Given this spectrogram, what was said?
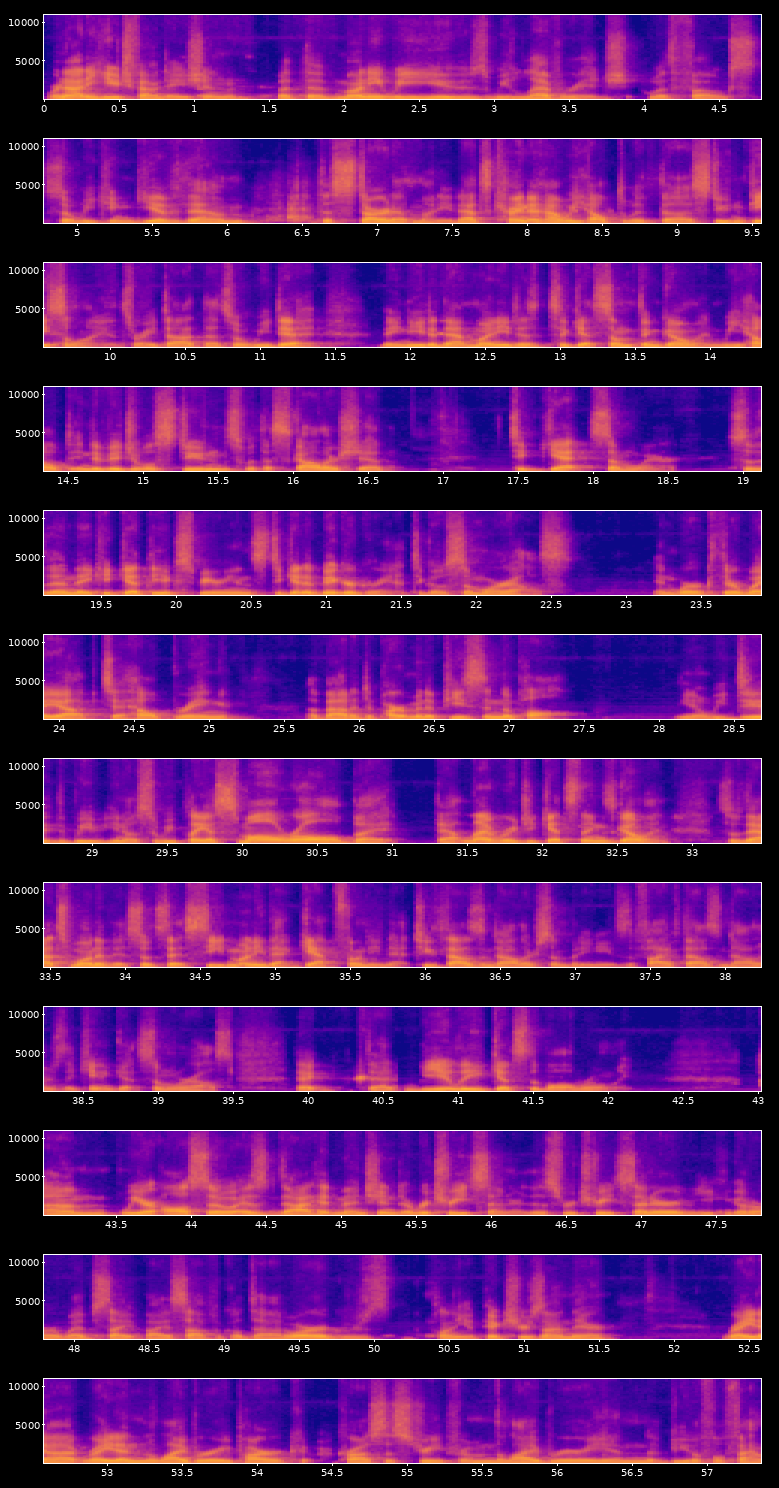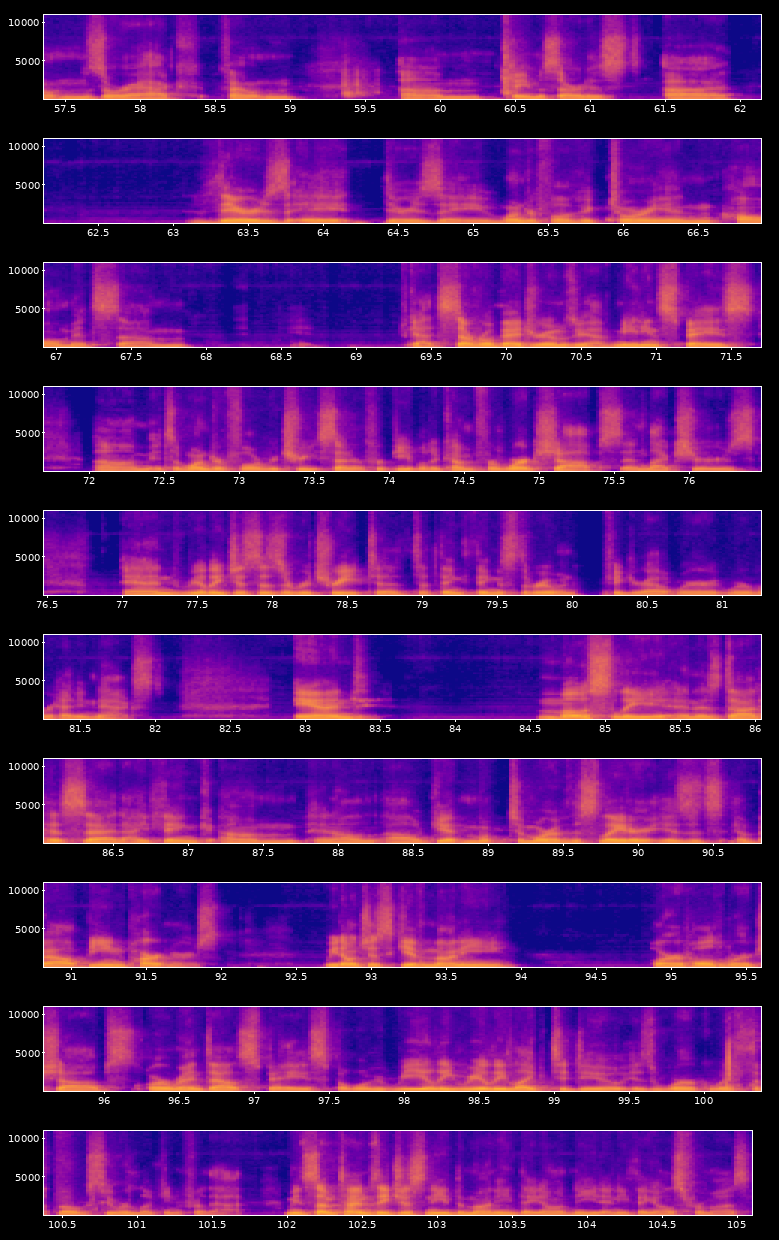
We're not a huge foundation but the money we use we leverage with folks so we can give them the startup money. That's kind of how we helped with the student peace alliance right dot? That's what we did they needed that money to, to get something going. We helped individual students with a scholarship to get somewhere. So then they could get the experience to get a bigger grant to go somewhere else and work their way up to help bring about a Department of Peace in Nepal. You know, we did, we, you know, so we play a small role, but that leverage, it gets things going. So that's one of it. So it's that seed money, that gap funding, that $2,000 somebody needs, the $5,000 they can't get somewhere else that that really gets the ball rolling. Um, we are also, as Dot had mentioned, a retreat center. This retreat center, you can go to our website, biosophical.org. There's plenty of pictures on there. Right, uh, right in the library park across the street from the library and the beautiful fountain, Zorach Fountain, um, famous artist. Uh, there's a there is a wonderful Victorian home. It's um, got several bedrooms. We have meeting space. Um, it's a wonderful retreat center for people to come for workshops and lectures, and really just as a retreat to, to think things through and figure out where, where we're heading next. And mostly, and as Dot has said, I think, um, and I'll, I'll get to more of this later, is it's about being partners. We don't just give money or hold workshops or rent out space. But what we really, really like to do is work with the folks who are looking for that. I mean, sometimes they just need the money, they don't need anything else from us.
